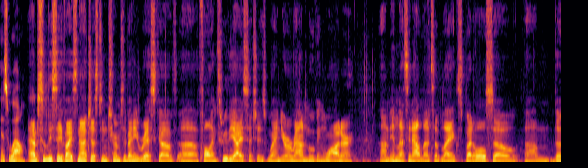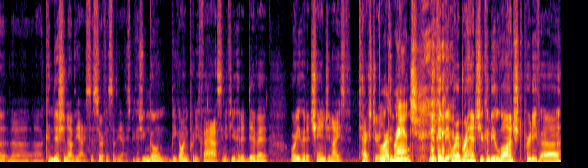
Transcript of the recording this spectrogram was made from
as well. Absolutely safe ice, not just in terms of any risk of uh, falling through the ice, such as when you're around moving water, um, inlets and outlets of lakes, but also um, the, the uh, condition of the ice, the surface of the ice, because you can go be going pretty fast, and if you hit a divot or you hit a change in ice texture, Or you a can branch. be, you can be or a branch, you can be launched pretty uh,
